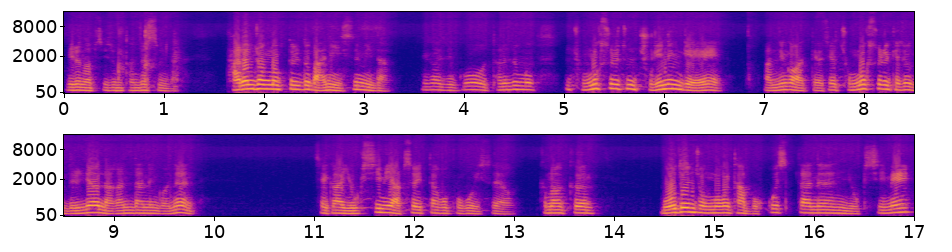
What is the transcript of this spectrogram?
미련 없이 좀 던졌습니다. 다른 종목들도 많이 있습니다. 해가지고 다른 종목 종목 수를 좀 줄이는 게 맞는 것 같아요. 제가 종목 수를 계속 늘려 나간다는 거는 제가 욕심이 앞서 있다고 보고 있어요. 그만큼 모든 종목을 다 먹고 싶다는 욕심에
